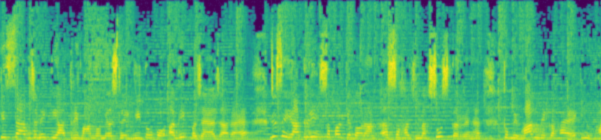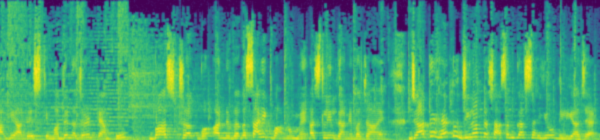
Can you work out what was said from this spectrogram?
कि सार्वजनिक यात्री वाहनों में अश्लील गीतों को अधिक बजाया जा रहा है, जिससे यात्री सफ़र के दौरान असहज महसूस कर रहे हैं तो विभाग ने कहा है कि विभागीय आदेश के मद्देनजर टेंपू, बस, ट्रक व अन्य व्यवसायिक वाहनों में अश्लील गाने बजाए। जाते हैं तो जिला प्रशासन का सहयोग लिया जाए।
